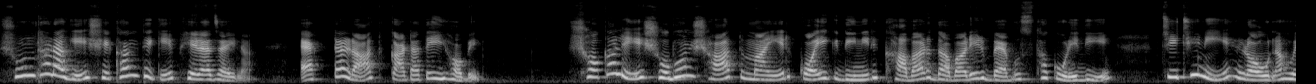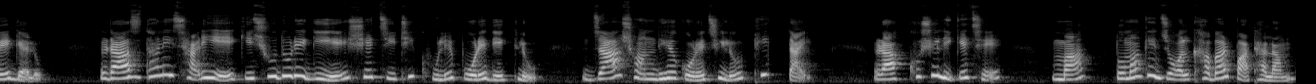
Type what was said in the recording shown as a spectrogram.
সন্ধ্যার আগে সেখান থেকে ফেরা যায় না। একটা রাত কাটাতেই হবে। সকালে শোভন সাত মায়ের কয়েক দিনের খাবার দাবারের ব্যবস্থা করে দিয়ে চিঠি নিয়ে রওনা হয়ে গেল। রাজধানী ছাড়িয়ে কিছু দূরে গিয়ে সে চিঠি খুলে পড়ে দেখল, যা সন্দেহ করেছিল ঠিক তাই। রাক্ষসী লিখেছে, মা, তোমাকে জলখাবার পাঠালাম।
